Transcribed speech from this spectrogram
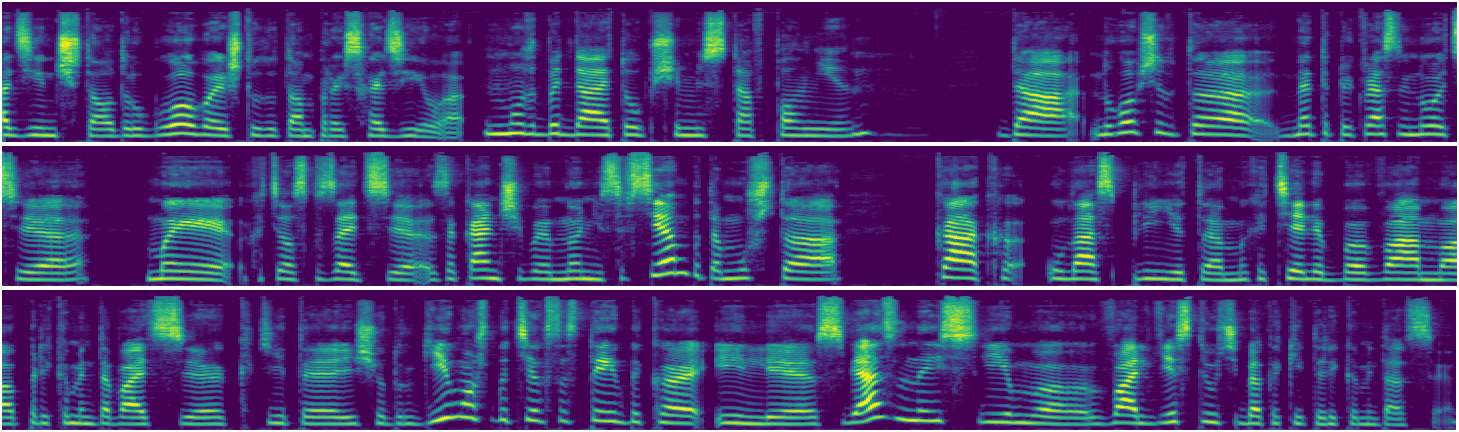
один читал другого, и что-то там происходило. Может быть, да, это общие места вполне. Да, ну, в общем-то, на этой прекрасной ноте мы, хотела сказать, заканчиваем, но не совсем, потому что как у нас принято, мы хотели бы вам а, порекомендовать э, какие-то еще другие, может быть, тексты Стейнбека или связанные с ним. Э, Валь, есть ли у тебя какие-то рекомендации?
